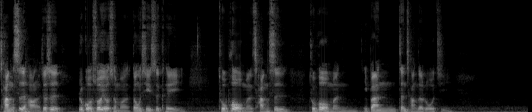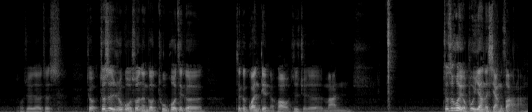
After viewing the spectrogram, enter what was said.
尝试好了，就是如果说有什么东西是可以突破我们尝试，突破我们一般正常的逻辑。我觉得这是，就就是如果说能够突破这个这个观点的话，我是觉得蛮，就是会有不一样的想法啦，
